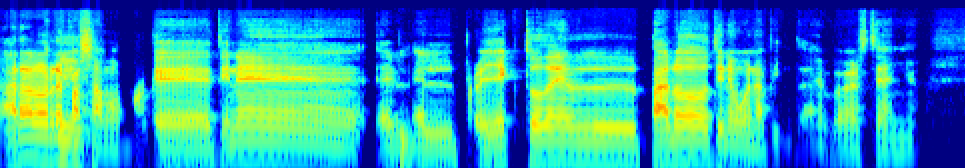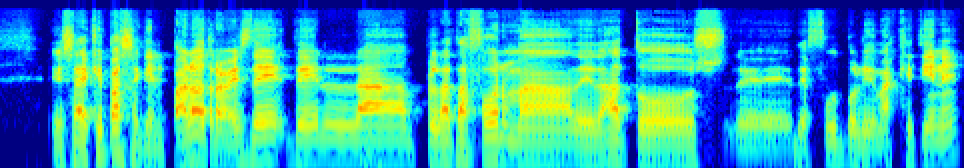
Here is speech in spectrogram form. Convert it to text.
ahora lo Sí. repasamos, porque tiene el, el proyecto del palo tiene buena pinta ¿eh? para este año. ¿Sabes qué pasa? Que el palo, a través de, de la plataforma de datos de, de fútbol y demás que tiene,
